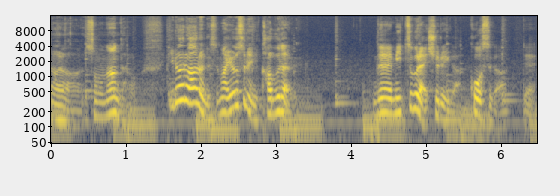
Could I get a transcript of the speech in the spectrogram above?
だからそのなんだろう。いろいろあるんですよ。まあ要するに株だよね。で3つぐらい種類がコースがあって。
